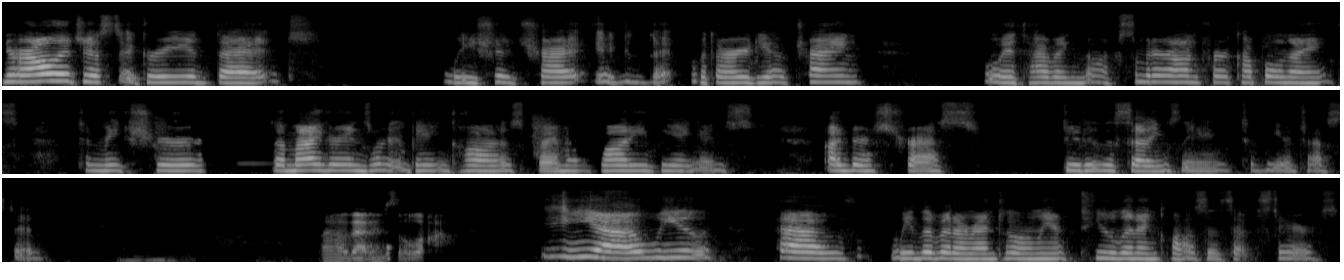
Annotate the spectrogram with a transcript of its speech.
neurologist agreed that we should try with our idea of trying with having the oximeter on for a couple nights to make sure the migraines weren't being caused by my body being in, under stress due to the settings needing to be adjusted. Wow, that is a lot. Yeah, we have we live in a rental and we have two linen closets upstairs.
